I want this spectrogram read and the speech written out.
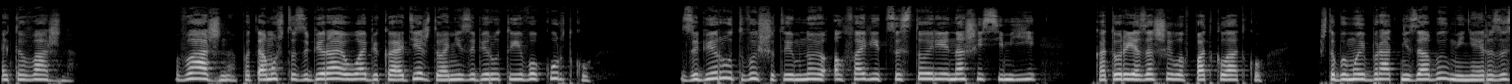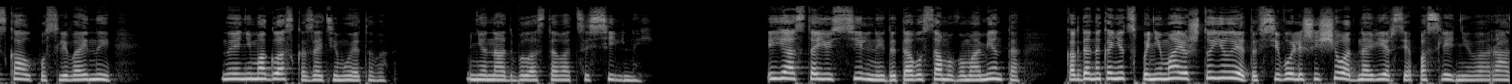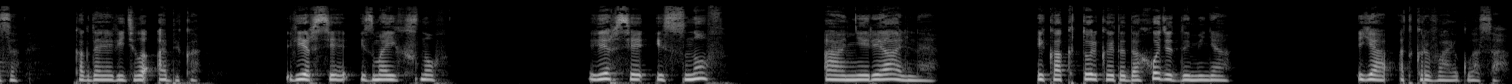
Это важно. Важно, потому что, забирая у Абика одежду, они заберут и его куртку, заберут вышитый мною алфавит с историей нашей семьи, который я зашила в подкладку, чтобы мой брат не забыл меня и разыскал после войны. Но я не могла сказать ему этого. Мне надо было оставаться сильной. И я остаюсь сильной до того самого момента, когда наконец понимаю, что и это всего лишь еще одна версия последнего раза, когда я видела Абика. Версия из моих снов. Версия из снов, а не реальная. И как только это доходит до меня, я открываю глаза.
